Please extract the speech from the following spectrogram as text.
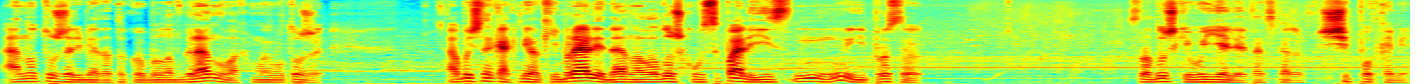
Оно тоже, ребята, такое было в гранулах. Мы его тоже Обычно как мелкие брали, да, на ладошку высыпали и, Ну и просто С ладошки уели, так скажем, щепотками.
